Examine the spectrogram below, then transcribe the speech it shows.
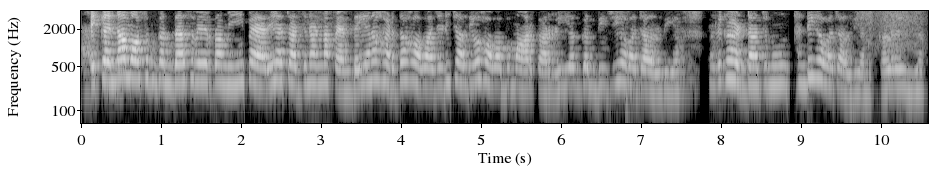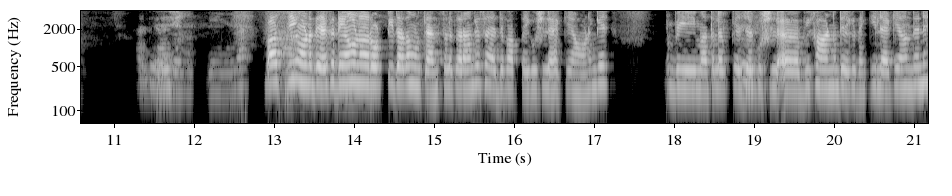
ਇੱਕ ਇੰਨਾ ਮੌਸਮ ਗੰਦਾ ਸਵੇਰ ਦਾ ਮੀਂਹ ਪੈ ਰਿਹਾ ਚੱਜ ਨਾਲ ਨਾ ਪੈਂਦਾ ਹੀ ਆ ਨਾ ਹੜਦਾ ਹਵਾ ਜਿਹੜੀ ਚੱਲਦੀ ਉਹ ਹਵਾ ਬਿਮਾਰ ਕਰ ਰਹੀ ਆ ਗੰਦੀ ਜੀ ਹਵਾ ਚੱਲਦੀ ਆ ਮਤਲਬ ਕਿ ਹੱਡਾਂ 'ਚ ਨੂੰ ਠੰਡੀ ਹਵਾ ਚੱਲਦੀ ਆ ਨਿਕਲ ਰਹੀ ਆ। ਤੇ ਬਸ ਜੀ ਹੁਣ ਦੇਖਦੇ ਹਾਂ ਹੁਣ ਰੋਟੀ ਦਾ ਤਾਂ ਹੁਣ ਕੈਨਸਲ ਕਰਾਂਗੇ ਸ਼ਾਇਦ ਦੇ ਪਾਪਾ ਹੀ ਕੁਝ ਲੈ ਕੇ ਆਉਣਗੇ ਵੀ ਮਤਲਬ ਕਿ ਜੇ ਕੁਝ ਵੀ ਖਾਣ ਨੂੰ ਦੇਖਦੇ ਕੀ ਲੈ ਕੇ ਆਉਂਦੇ ਨੇ।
